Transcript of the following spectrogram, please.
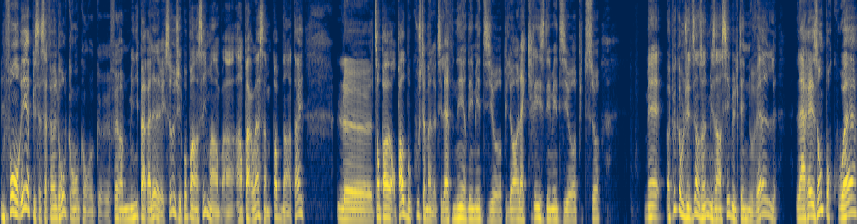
ils me font rire, puis ça, ça fait un drôle qu'on qu'on- que faire un mini parallèle avec ça. J'ai pas pensé, mais en, parlant, ça me pop dans la tête. Le, on, parle, beaucoup justement, sais, l'avenir des médias, puis là, la crise des médias, puis tout ça. Mais un peu comme j'ai dit dans un de mes anciens bulletins de nouvelles, la raison pourquoi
